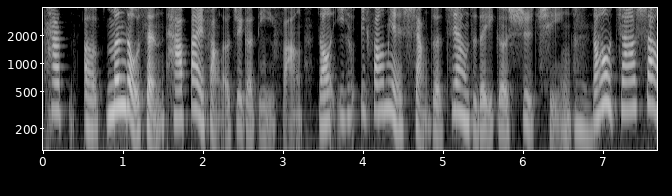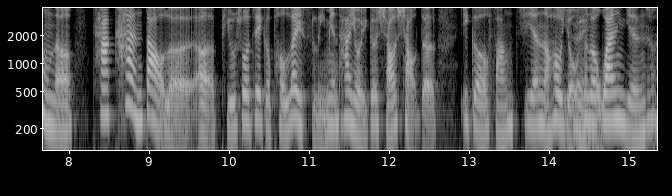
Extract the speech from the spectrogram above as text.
他呃，Mendelssohn 他拜访了这个地方，然后一一方面想着这样子的一个事情，嗯、然后加上呢，他看到了呃，比如说这个 Palace 里面，它有一个小小的一个房间，然后有那个蜿蜒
